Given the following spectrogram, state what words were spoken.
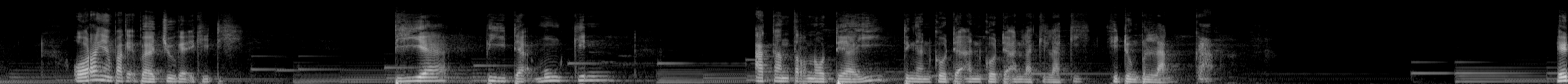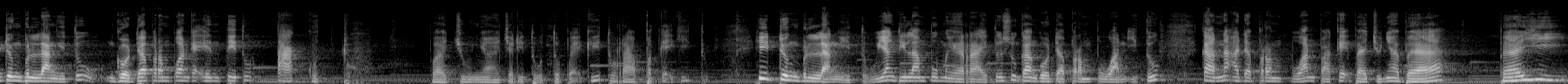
Orang yang pakai baju kayak gini dia tidak mungkin akan ternodai dengan godaan-godaan laki-laki. Hidung belang hidung belang itu goda perempuan kayak inti itu takut bajunya jadi tutup kayak gitu rapat kayak gitu. Hidung belang itu yang di lampu merah itu suka goda perempuan itu karena ada perempuan pakai bajunya ba bayi.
